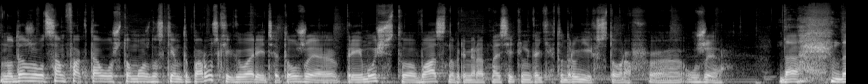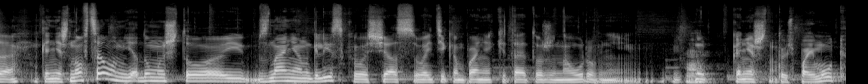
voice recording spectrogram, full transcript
Но даже вот сам факт того, что можно с кем-то по-русски говорить, это уже преимущество вас, например, относительно каких-то других сторов э, уже да, да, конечно. Но в целом я думаю, что и знание английского сейчас в IT-компаниях Китая тоже на уровне. А, ну, конечно. То есть поймут,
